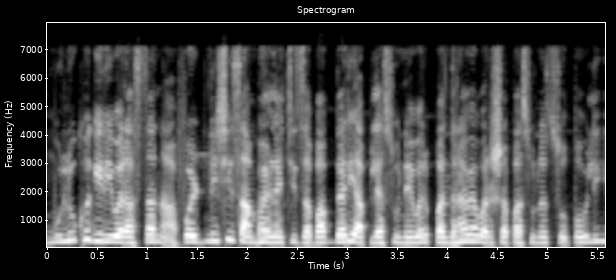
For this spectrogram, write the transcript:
मुलुखगिरीवर असताना फडणीशी सांभाळण्याची जबाबदारी आपल्या सुनेवर पंधराव्या वर्षापासूनच सोपवली.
